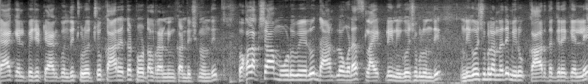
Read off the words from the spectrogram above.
బ్యాక్ ఎల్పిజి ట్యాంక్ ఉంది. చూడొచ్చు. కార్ అయితే టోటల్ రన్నింగ్ కండిషన్ ఉంది. ఒక లక్ష మూడు వేలు దాంట్లో కూడా స్లైట్లీ నెగోషియబుల్ ఉంది. నెగోషియబుల్ అన్నది మీరు కార్ దగ్గరికి వెళ్ళి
